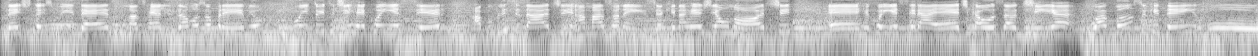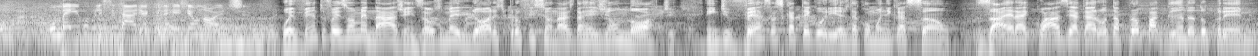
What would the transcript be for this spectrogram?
Desde 2010, nós realizamos o prêmio com o intuito de reconhecer a publicidade amazonense. Aqui na região norte, é, reconhecer a ética, a ousadia, o avanço que tem o, o meio publicitário aqui da região norte. O evento fez homenagens aos melhores profissionais da região norte, em diversas categorias da comunicação. Zaira é quase a garota propaganda do prêmio.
